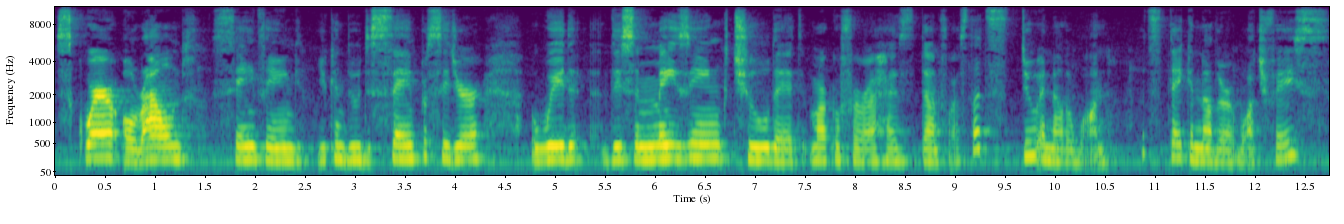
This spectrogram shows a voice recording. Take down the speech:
square or round same thing. You can do the same procedure with this amazing tool that Marco Ferreira has done for us. Let's do another one. Let's take another watch face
